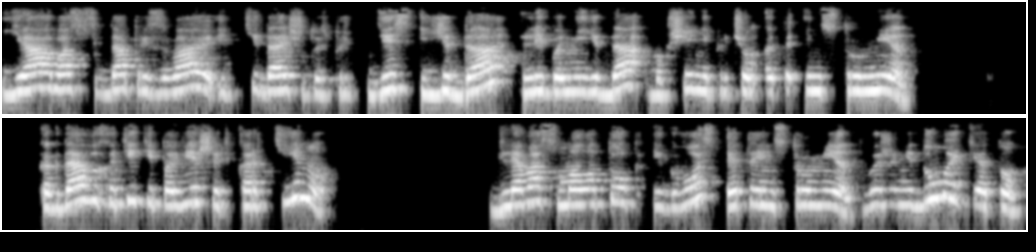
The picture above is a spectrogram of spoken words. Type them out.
Я вас всегда призываю идти дальше. То есть здесь еда, либо не еда, вообще ни при чем. Это инструмент. Когда вы хотите повешать картину, для вас молоток и гвоздь – это инструмент. Вы же не думаете о том,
